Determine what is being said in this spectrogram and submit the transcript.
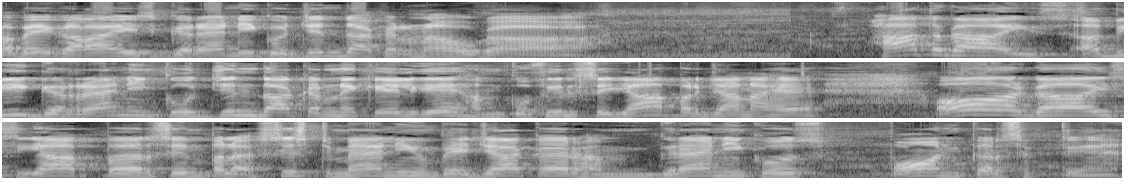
अबे गाइस गरैनी को ज़िंदा करना होगा। हाँ तो गाइस अभी गरैनी को ज़िंदा करने के लिए हमको फिर से यहाँ पर जाना है। और गाइस यहाँ पर सिंपल असिस्ट मेन्यू पे जाकर हम ग्रैनी को स्पॉन कर सकते हैं।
